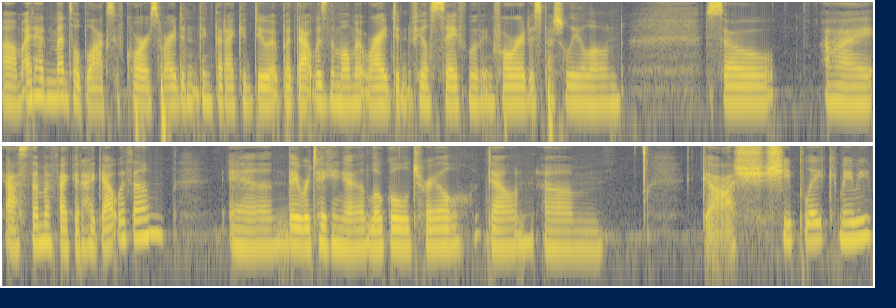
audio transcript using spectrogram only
Um, I'd had mental blocks, of course, where I didn't think that I could do it, but that was the moment where I didn't feel safe moving forward, especially alone. So I asked them if I could hike out with them, and they were taking a local trail down, um, gosh, Sheep Lake, maybe.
